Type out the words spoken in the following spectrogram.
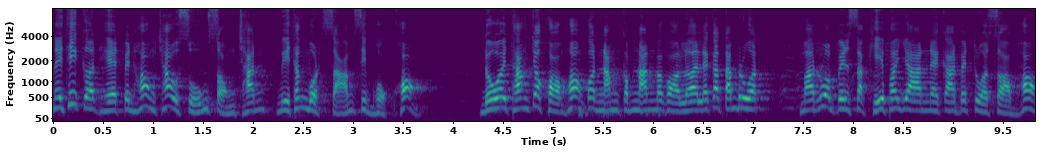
ในที่เกิดเหตุเป็นห้องเช่าสูง2ชั้น มีทั้งหมด 36 ห้อง โดยทางเจ้าของห้องก็นำกำนันมาก่อนเลย แล้วก็ตำรวจมาร่วมเป็นสักขีพยานในการไปตรวจสอบห้อง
